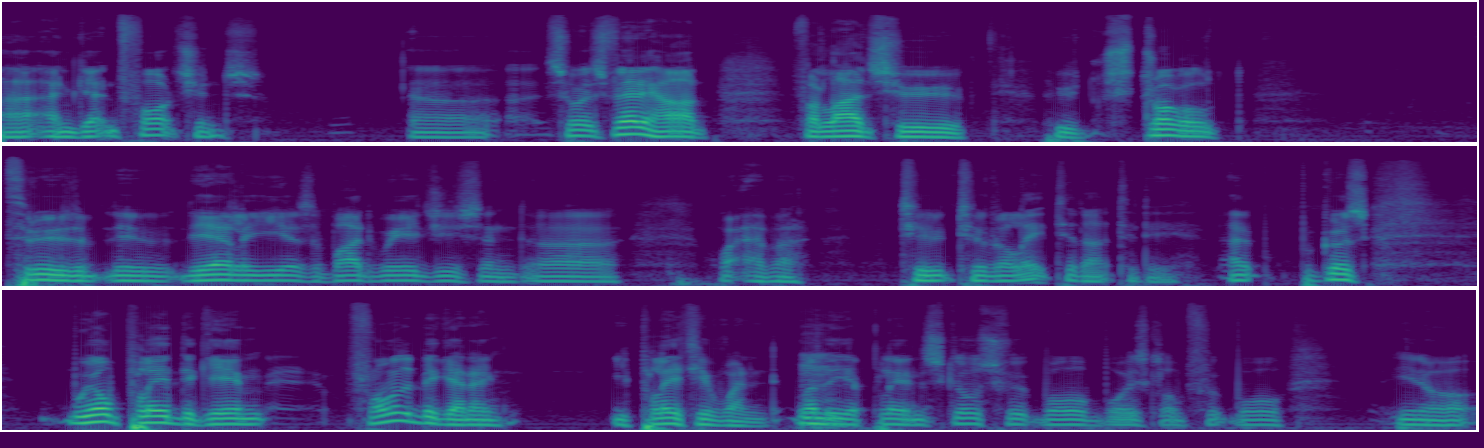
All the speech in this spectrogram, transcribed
uh, and getting fortunes. Uh, so it's very hard for lads who who struggled through the, the, the early years of bad wages and uh, whatever to to relate to that today uh, because we all played the game from the beginning. You play to win, whether Mm. you're playing schools football, boys club football. You know,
